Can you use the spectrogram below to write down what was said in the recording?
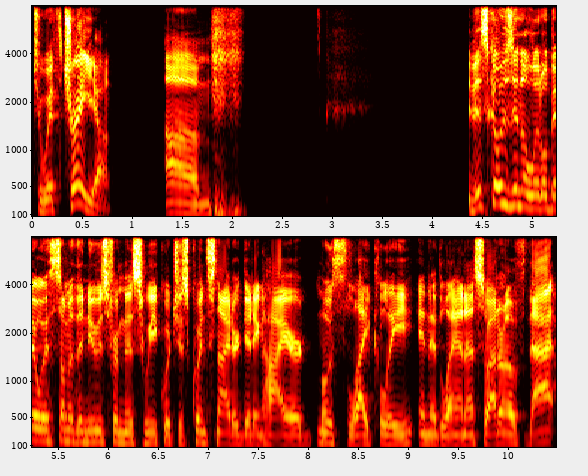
to with Trae Young. Um, this goes in a little bit with some of the news from this week, which is Quin Snyder getting hired most likely in Atlanta. So I don't know if that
